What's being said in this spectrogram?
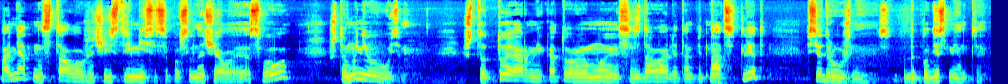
понятно стало уже через три месяца после начала СВО, что мы не вывозим. Что той армии, которую мы создавали там 15 лет, все дружно, под аплодисменты –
